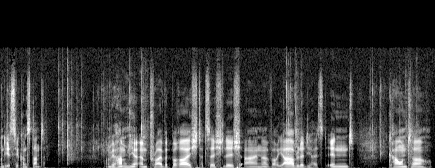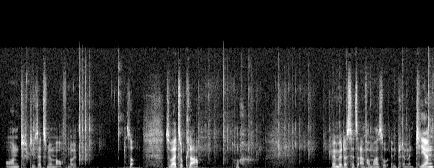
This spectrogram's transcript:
Und die ist hier konstant. Und wir haben hier im Private-Bereich tatsächlich eine Variable, die heißt int counter und die setzen wir mal auf 0. So, soweit so klar. Huch. Wenn wir das jetzt einfach mal so implementieren,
